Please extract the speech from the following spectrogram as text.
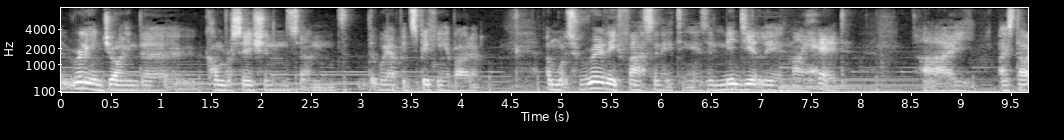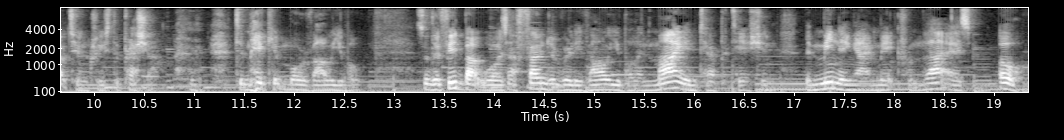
Really enjoying the conversations and the way I've been speaking about it. And what's really fascinating is immediately in my head, I I start to increase the pressure to make it more valuable. So the feedback was I found it really valuable. In my interpretation, the meaning I make from that is, oh,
